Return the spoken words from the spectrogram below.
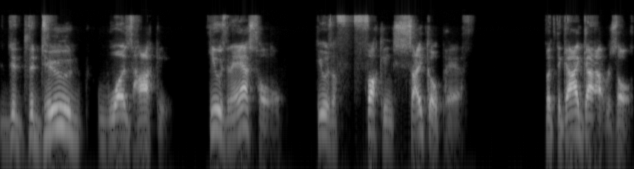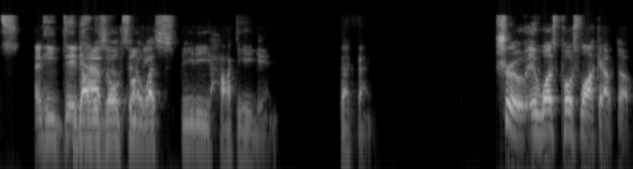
The, the dude was hockey. He was an asshole. He was a fucking psychopath. But the guy got results, and he did. He got results fucking... in a less speedy hockey game back then. True, it was post lockout though.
